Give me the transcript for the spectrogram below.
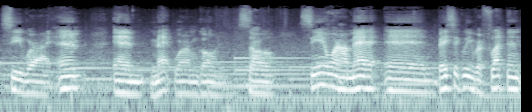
see where I am, and map where I'm going. So seeing where I'm at and basically reflecting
